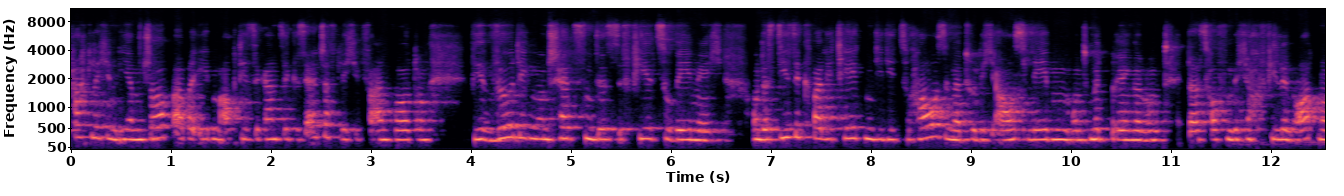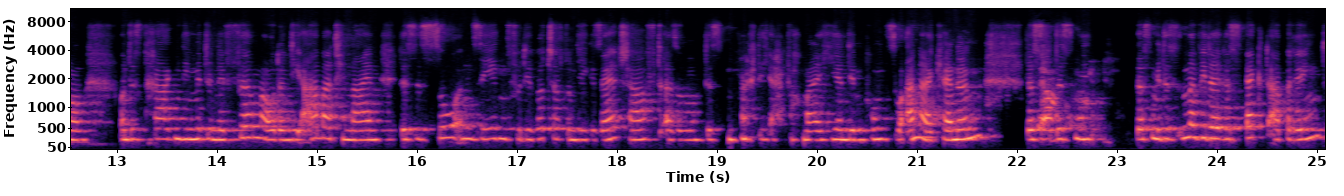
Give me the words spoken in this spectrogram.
fachlich in ihrem Job, aber eben auch diese ganze gesellschaftliche Verantwortung, wir würdigen und schätzen das viel zu wenig. Und dass diese Qualitäten, die die zu Hause natürlich ausleben und mitbringen, und da ist hoffentlich auch viel in Ordnung, und das tragen die mit in eine Firma oder in die Arbeit hinein, das ist so ein Segen für die Wirtschaft und die Gesellschaft. Also das möchte ich einfach mal hier in dem Punkt so anerkennen, dass, ja. das, dass mir das immer wieder Respekt abbringt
